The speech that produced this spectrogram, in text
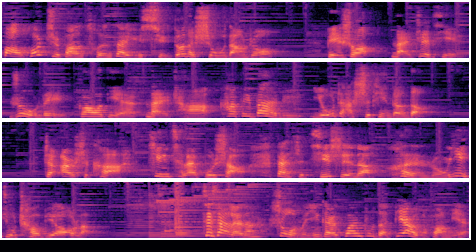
饱和脂肪存在于许多的食物当中，比如说奶制品、肉类、糕点、奶茶、咖啡伴侣、油炸食品等等。这二十克啊，听起来不少，但是其实呢，很容易就超标了。接下来呢，是我们应该关注的第二个方面。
